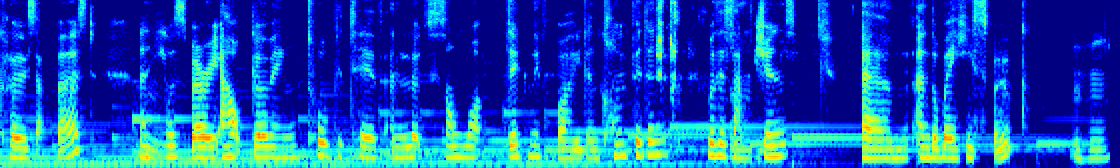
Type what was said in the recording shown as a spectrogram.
close at first. And he was very outgoing, talkative, and looked somewhat dignified and confident with his Mm. actions um, and the way he spoke. Mhm.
